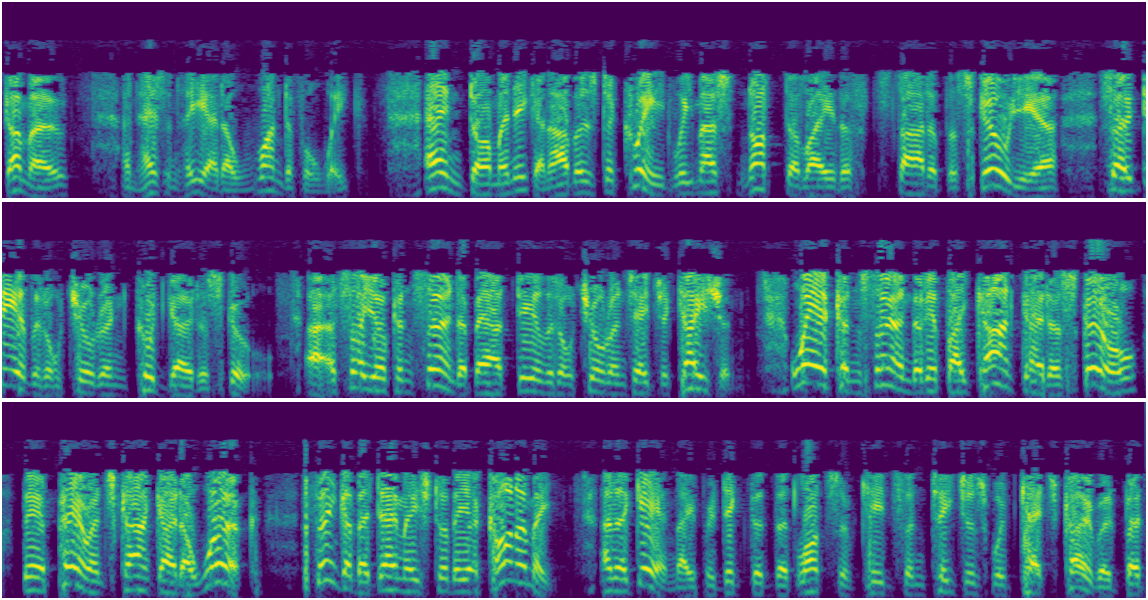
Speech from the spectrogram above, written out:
Scummo, and hasn't he had a wonderful week? And Dominic and others decreed we must not delay the start of the school year so dear little children could go to school. Uh, so you're concerned about dear little children's education. We're concerned that if they can't go to school, their parents can't go to work. Think of the damage to the economy. And again, they predicted that lots of kids and teachers would catch COVID, but,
